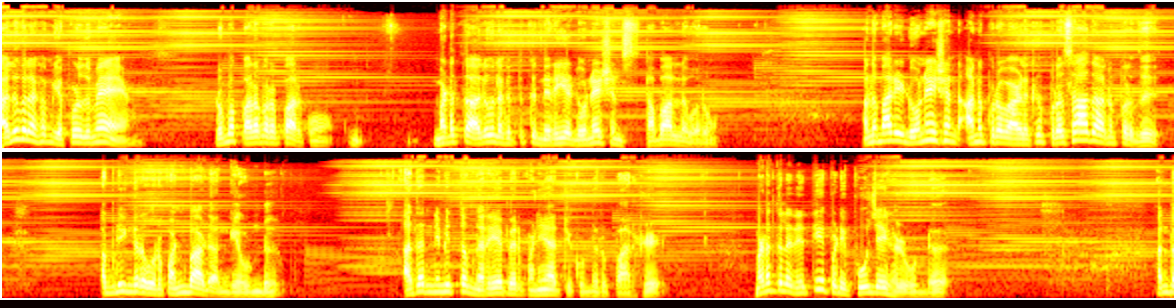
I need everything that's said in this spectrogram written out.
அலுவலகம் எப்பொழுதுமே ரொம்ப பரபரப்பாக இருக்கும். மடத்த அலுவலகத்துக்கு நிறைய டொனேஷன்ஸ் தபாலில் வரும். அந்த மாதிரி டொனேஷன் அனுப்புகிறவாளுக்கு பிரசாதம் அனுப்புறது அப்படிங்கிற ஒரு பண்பாடு அங்கே உண்டு. அதன் நிமித்தம் நிறைய பேர் பணியாற்றி கொண்டிருப்பார்கள். மடத்தில் நித்தியப்படி பூஜைகள் உண்டு. அந்த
